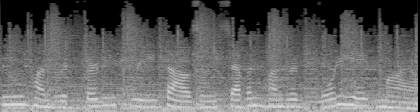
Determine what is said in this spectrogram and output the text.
233,748 miles.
